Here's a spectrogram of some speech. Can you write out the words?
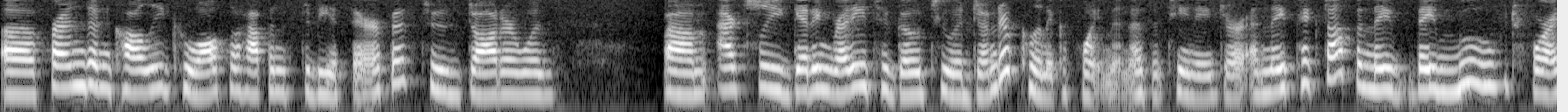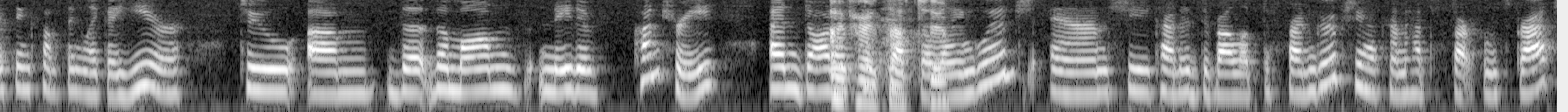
a friend and colleague who also happens to be a therapist whose daughter was um, actually getting ready to go to a gender clinic appointment as a teenager, and they picked up and they they moved for I think something like a year to um, the the mom's native country, and daughter I've picked up that the too. language, and she kind of developed a friend group. She had kind of had to start from scratch,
